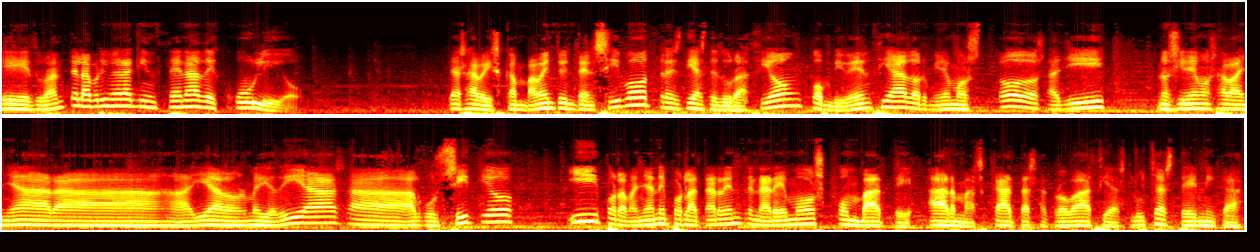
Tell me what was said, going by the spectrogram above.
eh, durante la primera quincena de julio. Ya sabéis, campamento intensivo, tres días de duración, convivencia, dormiremos todos allí, nos iremos a bañar allí a los mediodías, a algún sitio, y por la mañana y por la tarde entrenaremos combate, armas, catas, acrobacias, lucha escénica.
